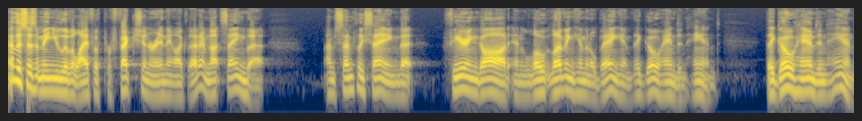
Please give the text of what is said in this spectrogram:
Now, this doesn't mean you live a life of perfection or anything like that. I'm not saying that. I'm simply saying that fearing God and lo- loving Him and obeying Him, they go hand in hand. They go hand in hand.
